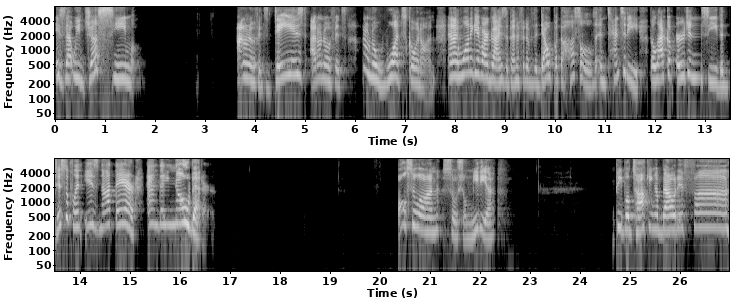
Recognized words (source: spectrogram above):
is that we just seem I don't know if it's dazed, I don't know if it's I don't know what's going on. And I want to give our guys the benefit of the doubt, but the hustle, the intensity, the lack of urgency, the discipline is not there. And they know better. Also on social media, people talking about if uh,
